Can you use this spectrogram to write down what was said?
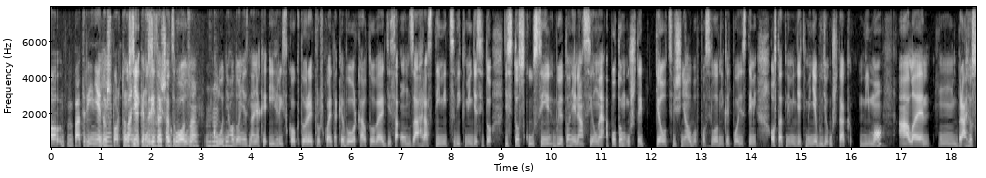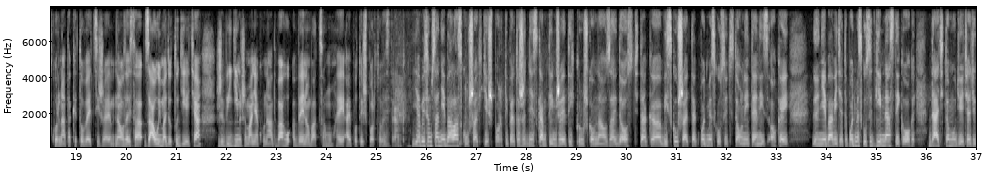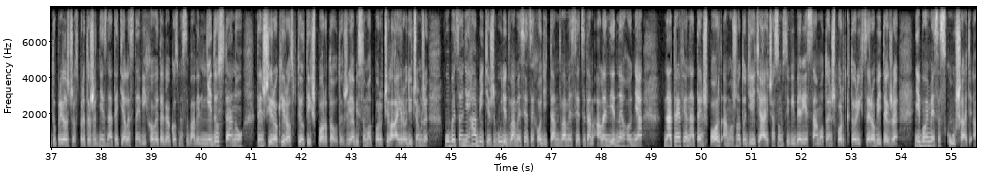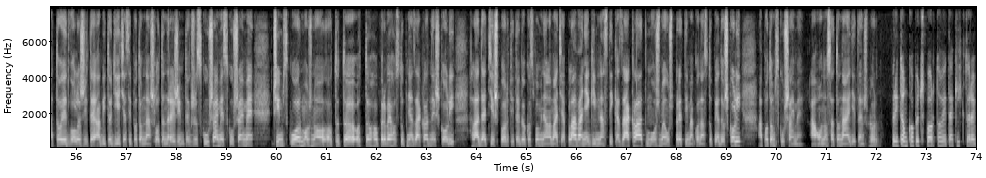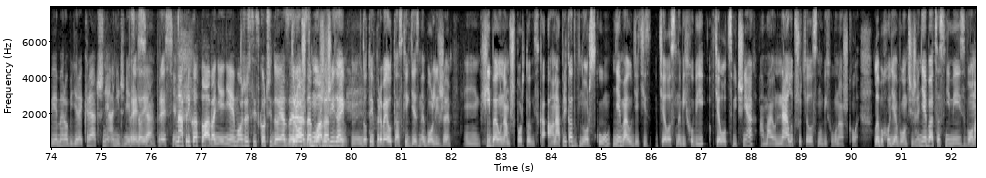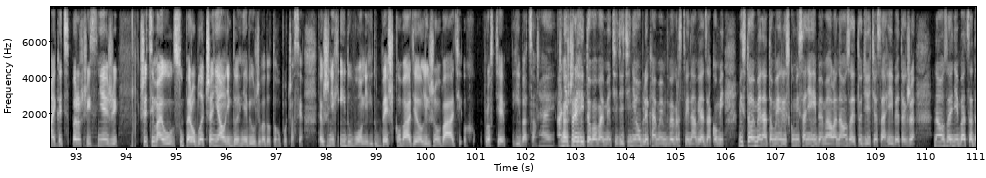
patrí nie do mhm. športovania, musí, keď musí začať zvolna, uh-huh. kľudne ho doniesť na nejaké ihrisko, ktoré je trošku aj také workoutové, kde sa on zahra s tými cvikmi, kde si to, kde si to skúsi, bude to nenásilné a potom už tej telocvični alebo v posilovni, keď pôjde s tými ostatnými deťmi, nebude už tak mimo, ale mm, brať ho skôr na takéto veci, že naozaj sa zaujímať o to dieťa, že vidím, že má nejakú nadváhu a venovať sa mu, hej, aj po tej športovej stránke. Ja by som sa nebala skúšať tie športy, pretože dneska tým, že je tých krúžkov naozaj dosť, tak uh, vyskúšať, tak poďme skúsiť stolný tenis, OK, nebavíte to, poďme skúsiť gymnastiku, OK, dať tomu dieťaťu tú príležitosť, pretože dnes na tej telesnej výchove, tak ako sme sa bavili, nedostanú ten široký rozptyl tých športov. Takže ja by som odporúčila aj rodičom, že vôbec sa nehabíte, že bude dva mesiace chodiť tam, dva mesiace tam a len jedného dňa natrefia na ten šport a možno to dieťa aj časom si vyberie samo ten šport, ktorý chce robiť. Takže nebojme sa skúšať a to je dôležité, aby to dieťa si potom našlo ten režim. Takže skúšajme, skúšajme čím skôr, možno od, to, od toho prvého stupňa základnej školy hľadať tie športy. Tak ako spomínala Maťa, plávanie, gymnastika, základ, môžeme už predtým, ako nastúpia do školy a potom skúšajme. A ono sa to nájde, ten šport. Pritom kopec športov je takých, ktoré vieme robiť rekreačne a nič nestoja. Presne, presne. Napríklad plávanie, nie? Môžeš si skočiť do jazera Trošku a môžeš ísť aj mm, do tej prvej otázky, kde sme boli, že mm, chýbajú nám športoviska. Ale napríklad v Norsku nemajú deti telesné výchovy v telocvičniach a majú najlepšiu telesnú výchovu na škole, lebo chodia von. Čiže nebáť sa s nimi ísť von, aj keď sprší, sneží. Všetci majú super oblečenie, ale nikto ich nevyužíva do toho počasia. Takže nech idú von, nech idú bežkovať, lyžovať, proste hýbať sa. Hej. A neprehitovávajme tie deti, neobliekajme im dve vrstvy naviac, ako my. My stojíme na tom ihrisku, my sa nehybeme, ale naozaj to dieťa sa hýbe, takže naozaj nebať sa,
